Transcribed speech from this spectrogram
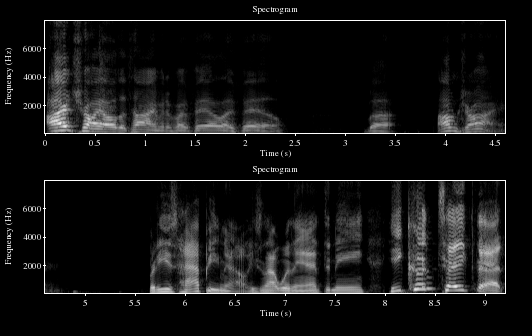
I try all the time, and if I fail, I fail. But I'm trying. But he's happy now. He's not with Anthony. He couldn't take that.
